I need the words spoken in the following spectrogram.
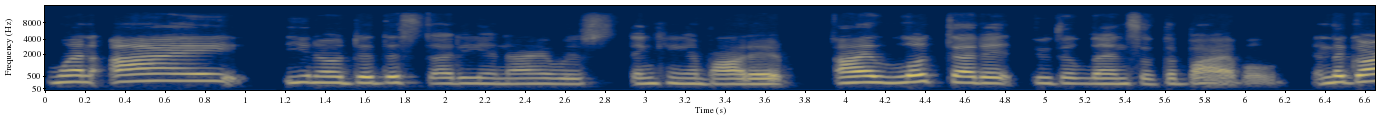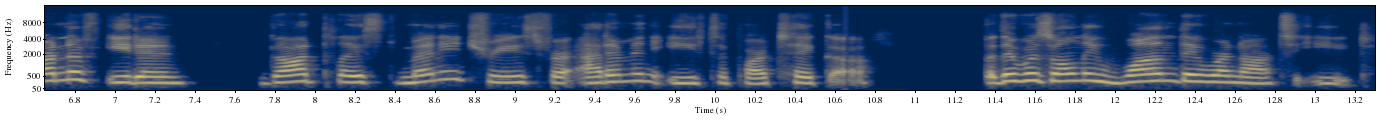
when I you know, did this study and I was thinking about it, I looked at it through the lens of the Bible. In the Garden of Eden, God placed many trees for Adam and Eve to partake of, but there was only one they were not to eat.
